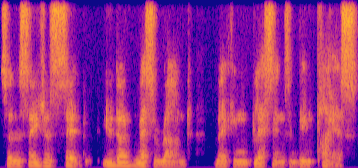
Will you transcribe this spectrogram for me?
So the sages said, you don't mess around making blessings and being pious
